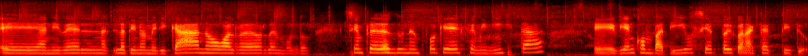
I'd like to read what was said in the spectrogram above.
eh, a nivel latinoamericano o alrededor del mundo. Siempre desde un enfoque feminista, eh, bien combativo, ¿cierto? Y con actitud.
